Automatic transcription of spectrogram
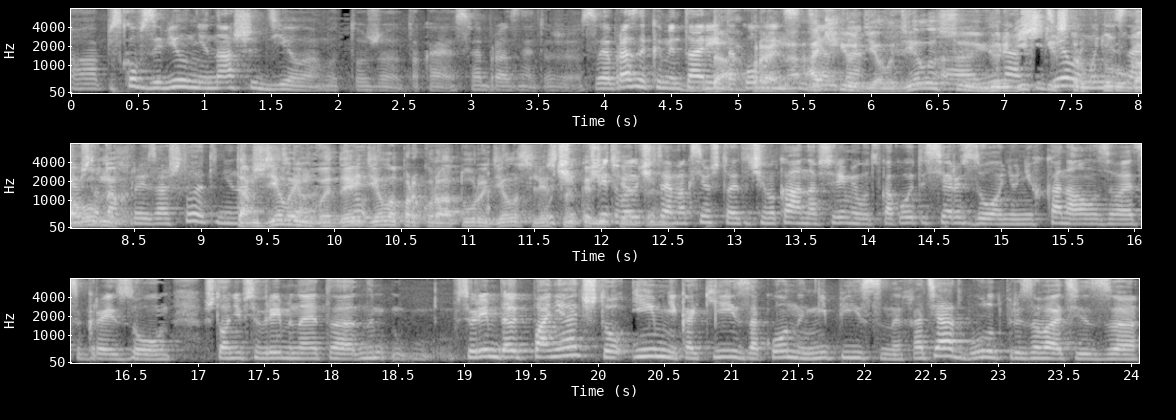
А, Песков заявил не наше дело. Вот тоже такая своеобразная тоже. Своеобразный комментарий да, такого правильно. инцидента. А чье дело? Дело с А, не наше юридических дело, структур мы не знаем, что там уголовных. произошло, это не Там наше дело дело. МВД, Ну, дело прокуратуры, дело Следственного Учи- комитета. Учитывая, учитывая, Максим, что эта ЧВК, она все время вот в какой-то серой зоне, у них канал называется Grey Zone, что они все время на это, все время дают понять, что им никакие законы не писаны. Хотят, будут призывать из, э,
